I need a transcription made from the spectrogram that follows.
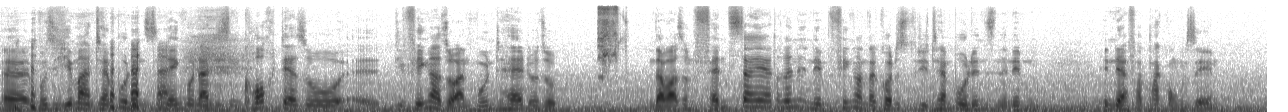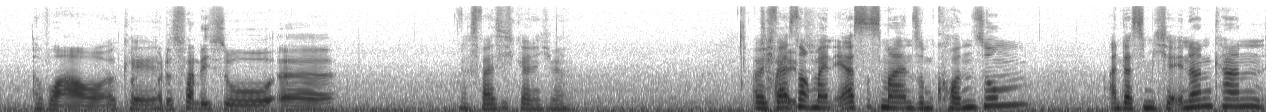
äh, muss ich immer an Tempolinsen denken und an diesen Koch, der so äh, die Finger so an den Mund hält und so. Und da war so ein Fenster hier drin in dem Finger und da konntest du die Tempolinsen in, dem, in der Verpackung sehen. Wow, okay. Und das fand ich so, äh, Das weiß ich gar nicht mehr. Aber ich Tight. weiß noch, mein erstes Mal in so einem Konsum, an das ich mich erinnern kann,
